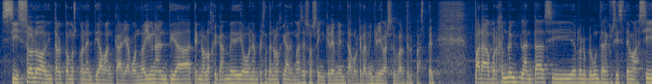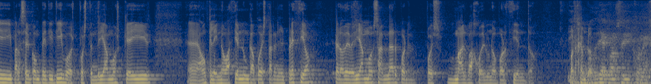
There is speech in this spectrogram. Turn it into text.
si solo interactuamos con la entidad bancaria. Cuando hay una entidad tecnológica en medio o una empresa tecnológica, además eso se incrementa porque también quiere llevarse parte del pastel. Para, por ejemplo, implantar, si es lo que preguntas, un sistema así, para ser competitivos, pues tendríamos que ir, eh, aunque la innovación nunca puede estar en el precio, pero deberíamos andar por, pues, más bajo del 1%. Por ejemplo, se podría conseguir con esto?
